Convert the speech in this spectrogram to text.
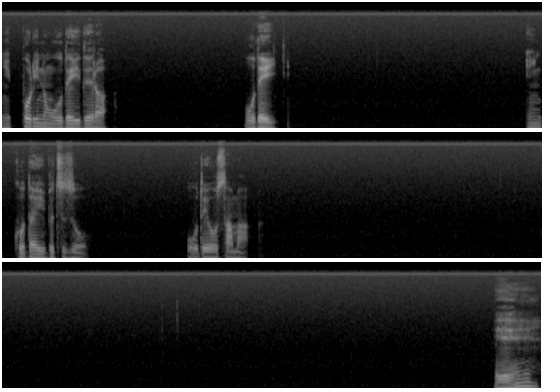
日暮里のおでい寺。おでいインコ大仏像。おでお様。ええ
